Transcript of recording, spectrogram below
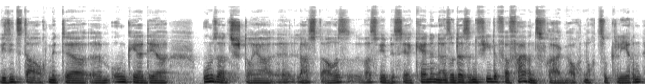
Wie sieht es da auch mit der ähm, Umkehr der Umsatzsteuerlast aus, was wir bisher kennen? Also da sind viele Verfahrensfragen auch noch zu klären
